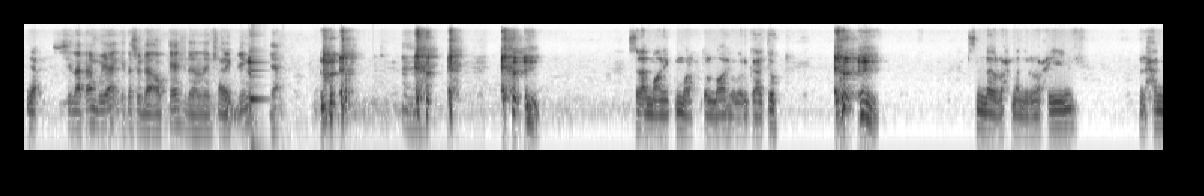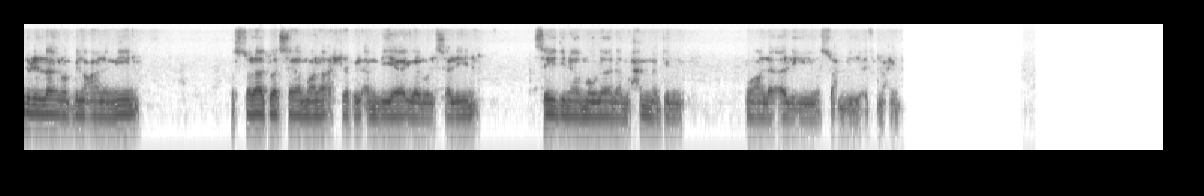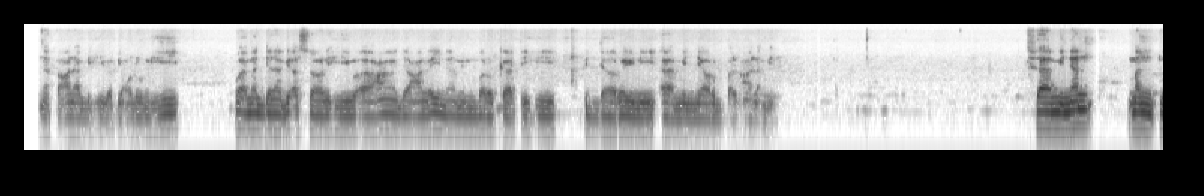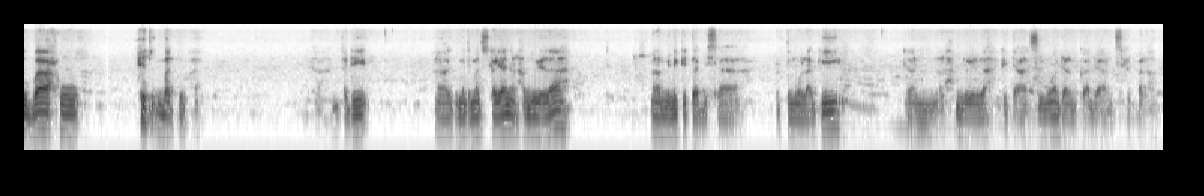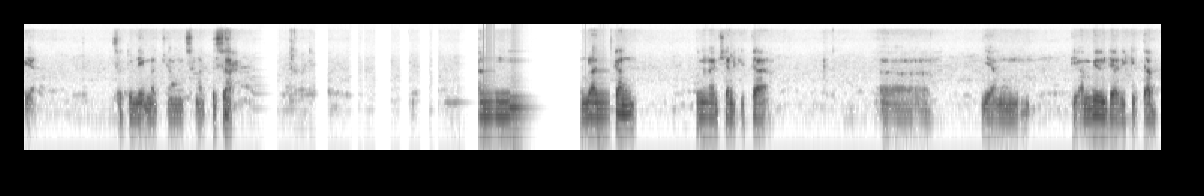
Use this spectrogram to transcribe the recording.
Ya. Silakan Bu ya, kita sudah oke, okay, sudah live streaming. Ya. Assalamualaikum warahmatullahi wabarakatuh. Bismillahirrahmanirrahim. Alhamdulillahirabbil alamin. Wassalatu wassalamu ala asyrafil anbiya wal mursalin. Sayyidina Maulana Muhammadin wa ala alihi wa sahbihi ajma'in. نفعنا به وبعلومه وأمدنا بأسراره وأعاد علينا من بركاته في الدارين آمين يا رب العالمين ثامنا من تباح khidbatuha. Jadi teman-teman sekalian, Alhamdulillah malam ini kita bisa bertemu lagi dan alhamdulillah kita semua dalam keadaan sehat walafiat. Satu nikmat yang sangat besar. Dan melanjutkan pengajian kita uh, yang diambil dari kitab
